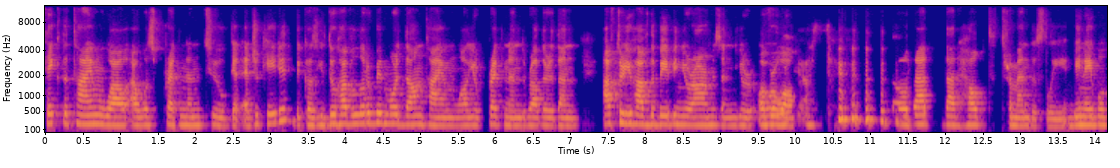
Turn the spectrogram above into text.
take the time while I was pregnant to get educated because you do have a little bit more downtime while you're pregnant rather than after you have the baby in your arms and you're oh, overwhelmed. Oh, yes. so that that helped tremendously being able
